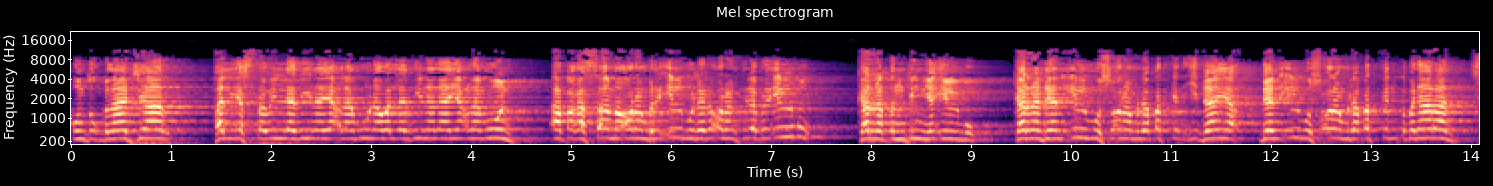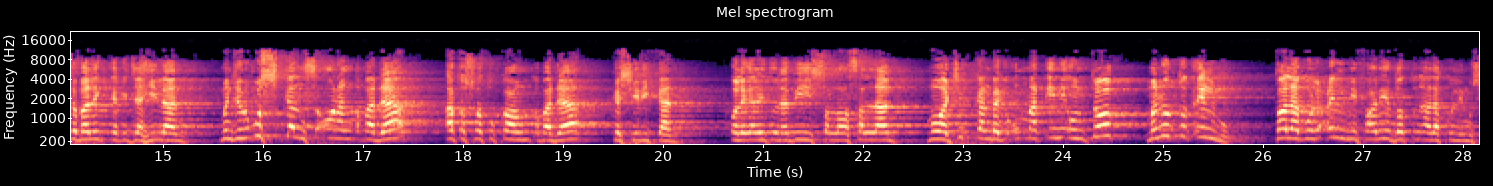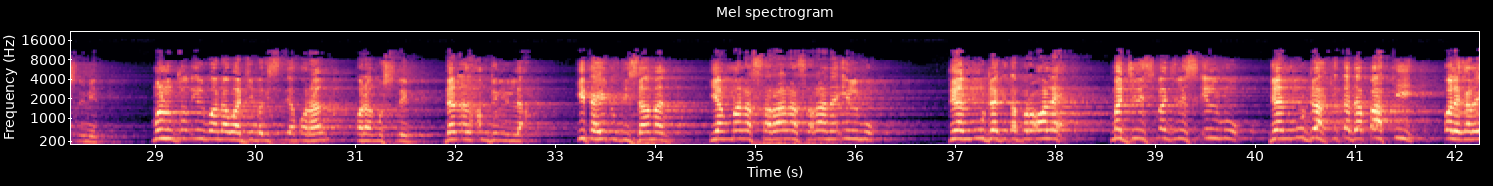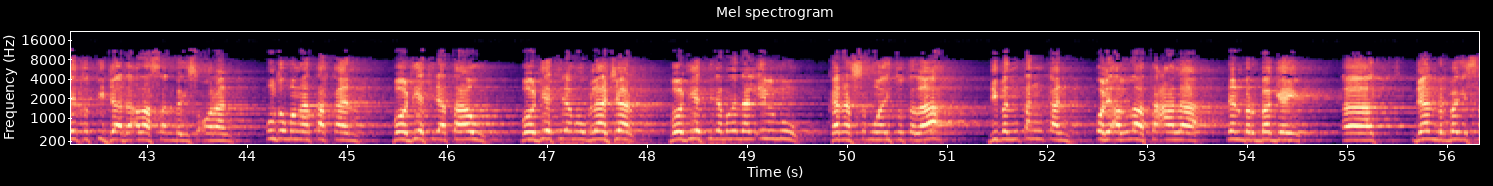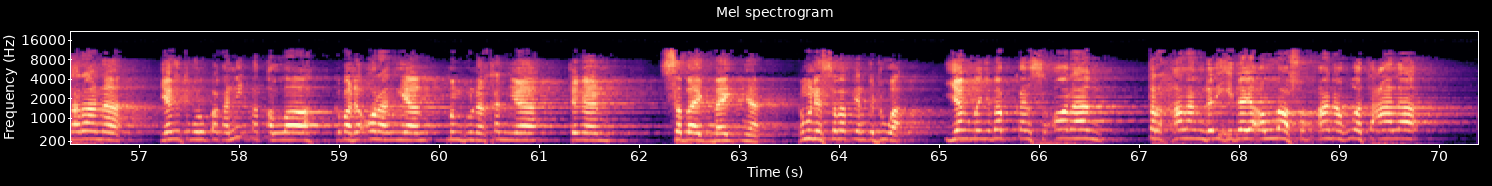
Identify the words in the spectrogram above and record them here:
untuk belajar hal yastawil ladzina ya'lamuna wal ladzina la ya'lamun. Apakah sama orang berilmu dan orang tidak berilmu? Karena pentingnya ilmu. Karena dengan ilmu seorang mendapatkan hidayah dan ilmu seorang mendapatkan kebenaran. Sebaliknya kejahilan menjerumuskan seorang kepada atau suatu kaum kepada kesyirikan. Oleh karena itu Nabi sallallahu alaihi wasallam mewajibkan bagi umat ini untuk menuntut ilmu. Talabul ilmi faridatun ala kulli muslimin. Menuntut ilmu adalah wajib bagi setiap orang orang muslim. Dan alhamdulillah kita hidup di zaman yang mana sarana-sarana ilmu dengan mudah kita peroleh majelis-majelis ilmu dan mudah kita dapati. Oleh karena itu tidak ada alasan bagi seorang untuk mengatakan bahwa dia tidak tahu, bahwa dia tidak mau belajar, bahwa dia tidak mengenal ilmu karena semua itu telah dibentangkan oleh Allah Taala dan berbagai uh, dan berbagai sarana yang itu merupakan nikmat Allah kepada orang yang menggunakannya dengan sebaik-baiknya. Kemudian sebab yang kedua yang menyebabkan seorang terhalang dari hidayah Allah Subhanahu wa taala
